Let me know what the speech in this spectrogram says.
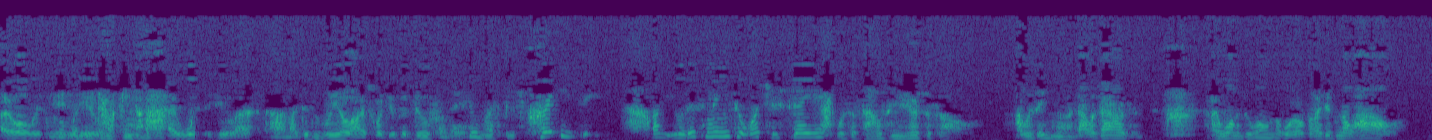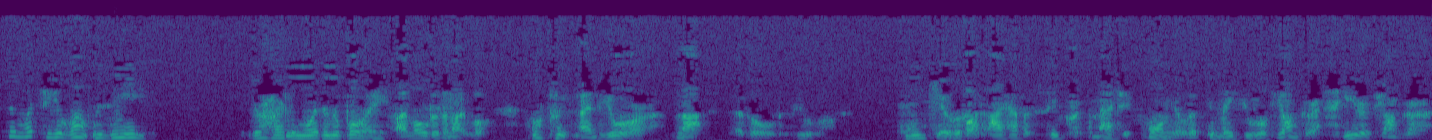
I always needed you. What are you talking about? I wasted you last time. I didn't realize what you could do for me. You must be crazy. Are you listening to what you're saying? That was a thousand years ago. I was ignorant. I was arrogant. I wanted to own the world, but I didn't know how. Then what do you want with me? You're hardly more than a boy. I'm older than I look. Oh, please. And you're not as old as you look. Thank you. But I have a secret magic formula that can make you look younger, years younger.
